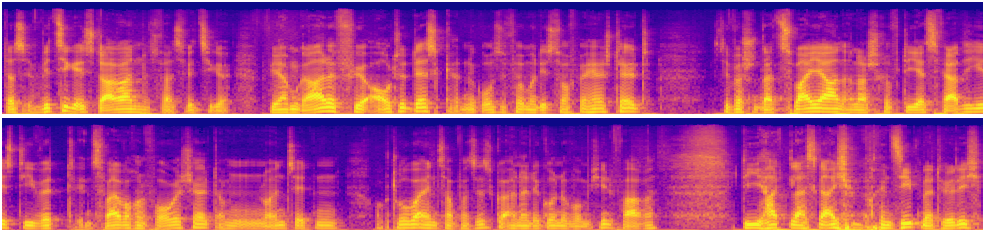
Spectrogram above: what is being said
Das Witzige ist daran, das war das Witzige, wir haben gerade für Autodesk, eine große Firma, die Software herstellt, sind wir schon seit zwei Jahren an der Schrift, die jetzt fertig ist. Die wird in zwei Wochen vorgestellt, am 19. Oktober in San Francisco, einer der Gründe, warum ich hinfahre. Die hat das gleiche Prinzip natürlich.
